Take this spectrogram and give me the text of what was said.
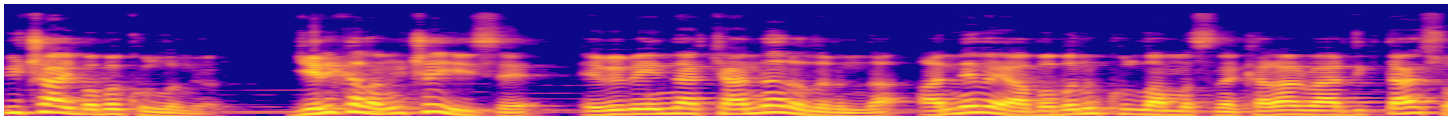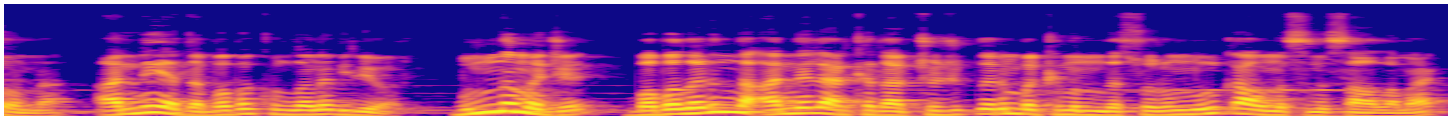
3 ay baba kullanıyor. Geri kalan 3 ayı ise ebeveynler kendi aralarında anne veya babanın kullanmasına karar verdikten sonra anne ya da baba kullanabiliyor. Bunun amacı babaların da anneler kadar çocukların bakımında sorumluluk almasını sağlamak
